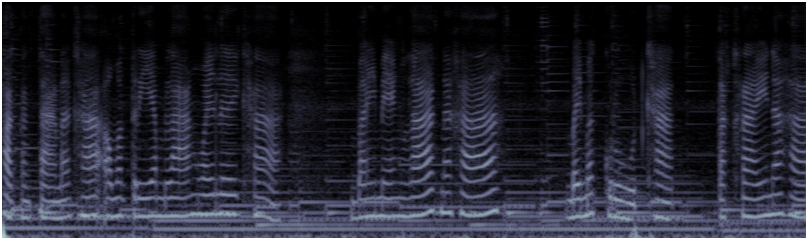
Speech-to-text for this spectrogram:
ผักต่างๆนะคะ เอามาเตรียมล้างไว้เลยค่ะ ใบแมงลักนะคะ ใบมะกรูดค่ะ ตะไคร้นะคะ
